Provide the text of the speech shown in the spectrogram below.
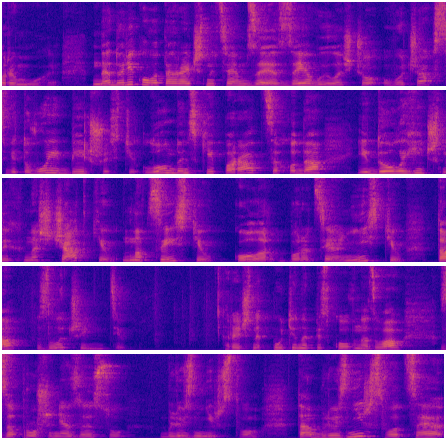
перемоги. Недорікувата речниця МЗС заявила, що в очах світової більшості лондонський парад це хода ідеологічних нащадків, нацистів, колабораціоністів та злочинців. Речник Путіна Пісков назвав запрошення ЗСУ блюзнірством. Та блюзнірство це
